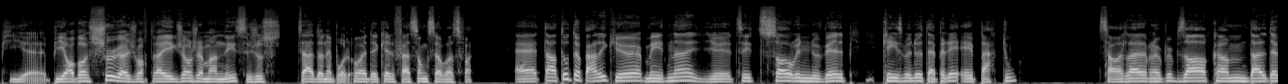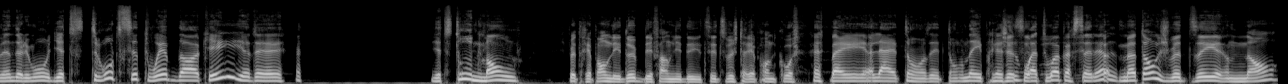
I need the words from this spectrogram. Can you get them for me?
Puis, euh, puis on va, sûr que je vais retravailler avec Georges à un moment donné. C'est juste, ça donnait pas là. Ouais, de quelle façon que ça va se faire. Euh, tantôt, tu as parlé que maintenant, y a- tu sors une nouvelle, puis 15 minutes après, elle est partout. Ça a l'air un peu bizarre comme dans le domaine de l'humour. Y a-tu trop de sites web d'hockey? Y a de... Y a-tu trop de monde? Je peux te répondre les deux et défendre l'idée. Tu sais, tu veux que je te réponde quoi? Ben, la, ton, ton impression à toi personnelle. Mettons que je veux te dire non.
